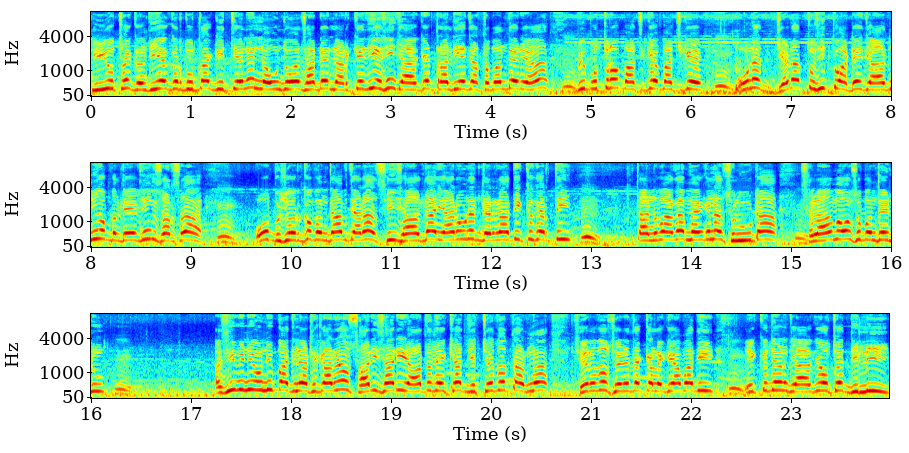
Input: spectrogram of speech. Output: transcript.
ਕੀ ਉੱਥੇ ਗੰਦੀਆਂ ਕਰਤੂਤਾਂ ਕੀਤੀਆਂ ਨੇ? ਨੌਜਵਾਨ ਸਾਡੇ ਲੜਕੇ ਦੀ ਅਸੀਂ ਜਾ ਕੇ ਟਰਾਲੀਆਂ 'ਚ ਹੱਥ ਬੰਨ੍ਹਦੇ ਰਿਹਾ ਵੀ ਪੁੱਤਰੋ, ਬਚ ਕੇ ਬਚ ਕੇ। ਉਹਨੇ ਜਿਹੜਾ ਤੁਸੀਂ ਤੁਹਾਡੇ ਯਾਦ ਨਹੀਂ, ਉਹ ਬਲਦੇਵ ਸਿੰਘ ਸਰਸਾ ਉਹ ਬਜ਼ੁਰਗ ਬੰਦਾ ਵਿਚਾਰਾ 80 ਸਾਲ ਦਾ ਯਾਰ, ਉਹਨੇ ਦਿਨ ਰਾਤ ਇੱਕ ਕਰਤੀ। ਧੰਨਵਾਦ ਆ, ਮੈਂ ਕਹਿੰਦਾ ਸਲੂਟ ਆ, ਸਲਾਮ ਆ ਉਸ ਬੰਦੇ ਨੂੰ। ਅਸੀਂ ਵੀ ਨਹੀਂ ਉਨੀ ਭੱਜ ਨੱਠ ਕਰ ਰਹੇ, ਉਹ ਸਾਰੀ ਸਾਰੀ ਰਾਤ ਦੇਖਿਆ, ਜਿੱਥੇ ਤੋਂ ਧਰਨਾ ਸਿਰੇ ਤੋਂ ਸਿਰੇ ਤੱਕ ਲੱਗਿਆ ਵਾ ਦੀ ਇੱਕ ਦਿਨ ਜਾ ਕੇ ਉੱਥੇ ਦਿੱਲੀ।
